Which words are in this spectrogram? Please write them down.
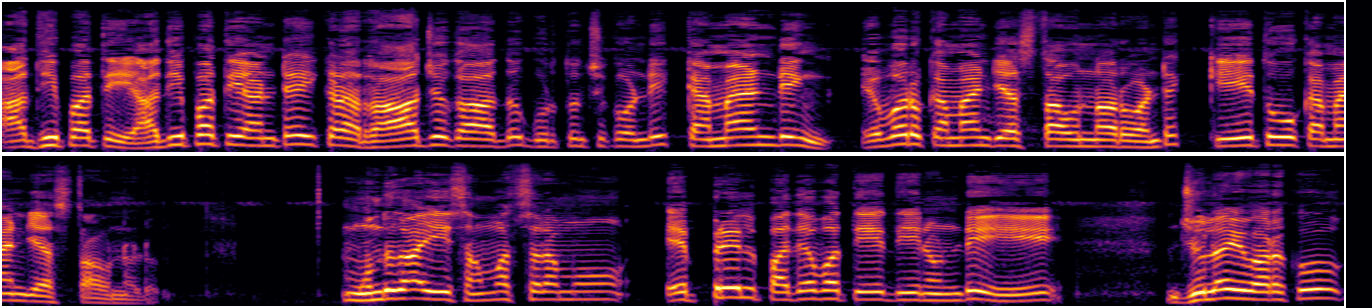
అధిపతి. అధిపతి అంటే ఇక్కడ రాజు కాదు గుర్తుంచుకోండి కమాండింగ్. ఎవరు కమాండ్ చేస్తూ ఉన్నారు అంటే కేతువు కమాండ్ చేస్తూ ఉన్నాడు. ముందుగా ఈ సంవత్సరము ఏప్రిల్ పదవ తేదీ నుండి జూలై వరకు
